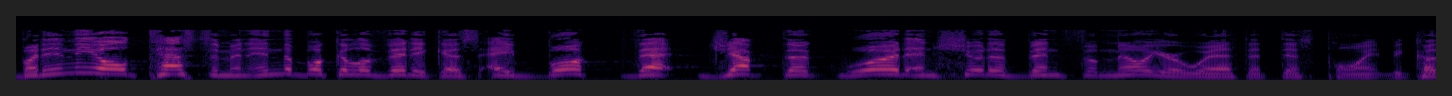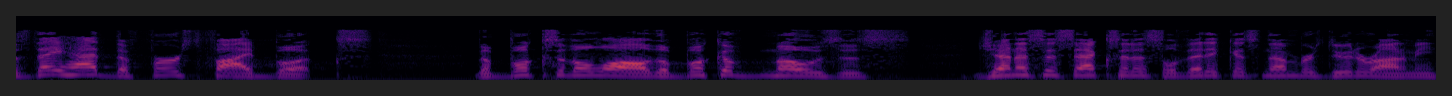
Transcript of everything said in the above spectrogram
But in the Old Testament, in the book of Leviticus, a book that Jephthah would and should have been familiar with at this point, because they had the first five books the books of the law, the book of Moses, Genesis, Exodus, Leviticus, Numbers, Deuteronomy.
